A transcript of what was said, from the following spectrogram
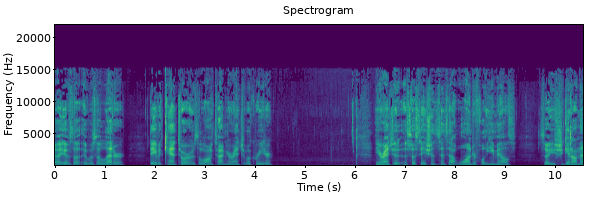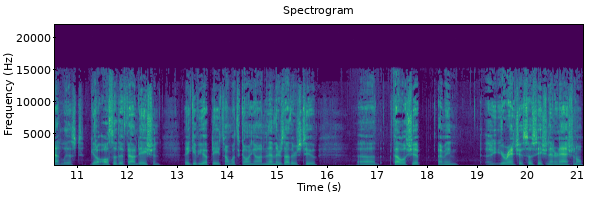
uh, it was a it was a letter david cantor who's a longtime urantia book reader. The urantia association sends out wonderful emails so you should get on that list. Get also the foundation. They give you updates on what's going on. And then there's others too. Uh, Fellowship, I mean, uh, Urantia Association International,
